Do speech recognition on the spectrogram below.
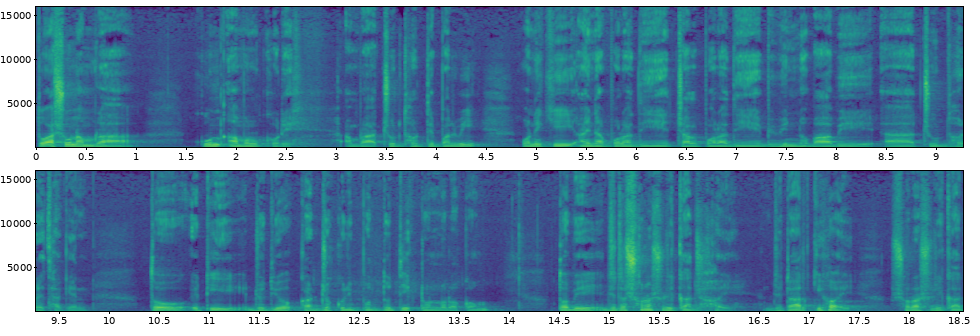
তো আসুন আমরা কোন আমল করে আমরা চোর ধরতে পারবি? অনেকেই আয়না পড়া দিয়ে, চাল পড়া দিয়ে বিভিন্নভাবে চোর ধরে থাকেন। তো এটি যদিও কার্যকরী পদ্ধতি একটু অন্যরকম, তবে যেটা সরাসরি কাজ হয়, যেটা আর কি হয়, সরাসরি কাজ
